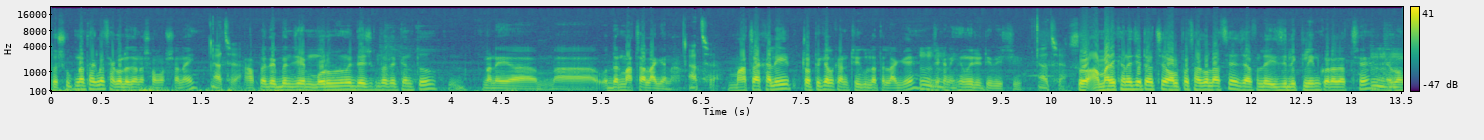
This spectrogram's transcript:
তো শুকনা থাকলে ছাগলের জন্য সমস্যা নাই। আচ্ছা। আপনি দেখবেন যে মরুভূমির দেশগুলোতে কিন্তু মানে ওদের মাচা লাগে না। আচ্ছা। মাচা খালি ট্রপিক্যাল কান্ট্রিগুলোতে লাগে যেখানে হিউমিডিটি বেশি। আচ্ছা। সো আমার এখানে যেটা হচ্ছে অল্প ছাগল আছে যার ফলে ইজিলি ক্লিন করা যাচ্ছে এবং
